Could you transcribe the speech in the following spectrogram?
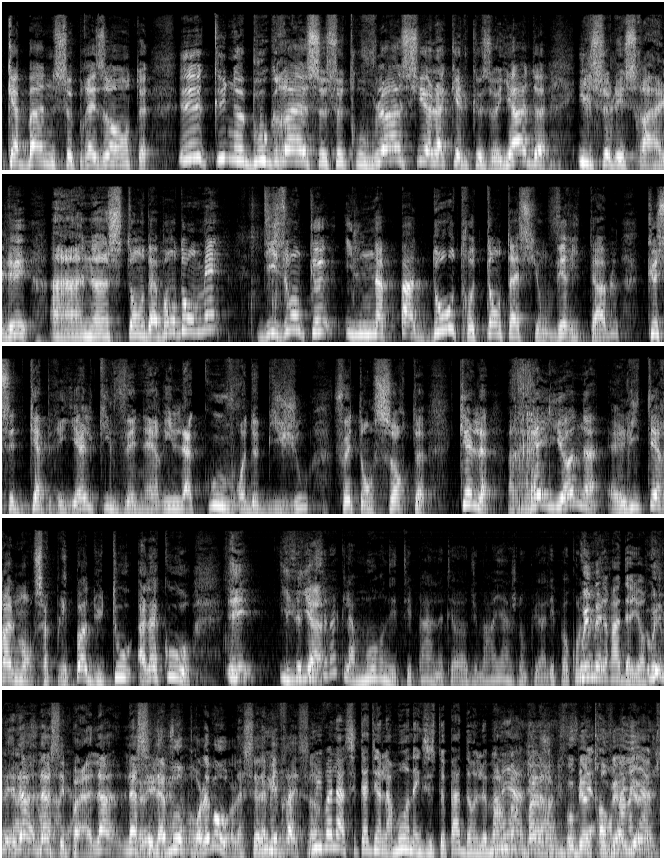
cabane se présente et qu'une bougresse se trouve là, si elle a quelques œillades, il se laissera aller à un instant d'abandon. Mais disons qu'il n'a pas d'autre tentation véritable que cette Gabrielle qu'il vénère, il la couvre de bijoux, fait en sorte qu'elle rayonne littéralement. Ça plaît pas du tout à la cour. C'est vrai que l'amour n'était pas à l'intérieur du mariage non plus à l'époque. On oui, le verra d'ailleurs. Oui, mais là, là, c'est pas là, là, c'est l'amour pour l'amour. Là, c'est la maîtresse. Hein. Oui, voilà. C'est-à-dire l'amour n'existe pas dans le mariage. il faut bien le trouver ailleurs.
